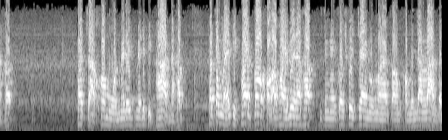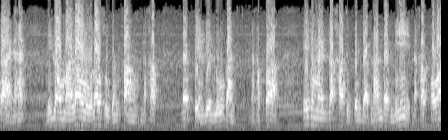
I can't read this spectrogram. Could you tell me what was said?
นะครับ ถ้าจากข้อมูลไม่ได้ไม่ได้ผิดพลาดนะครับ ถ้าตรงไหนผิดพลาดก็ขออภัยด้วยนะครับ ยังไงก็ช่วยแจ้งลงมาตามคอมเมนต์ด้านล่างก็ได้นะฮะ นี้เรามาเล่าเล่าสู่กันฟังนะครับแลกเปลี่ยนเรียนรู้กันนะครับว่า เอ๊ะทำไมราคาถึงเป็นแบบนั้นแบบนี้นะครับ เพราะว่า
